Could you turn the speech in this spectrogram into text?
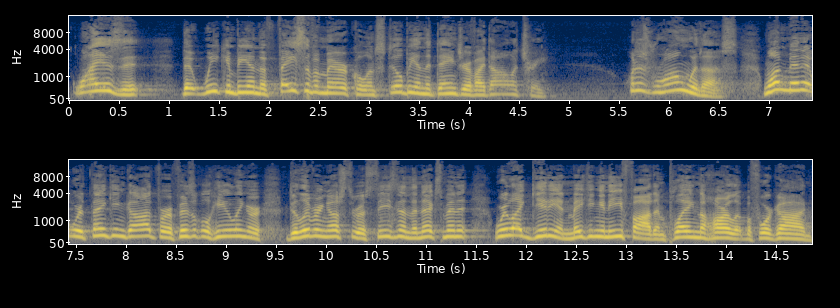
Why is it that we can be in the face of a miracle and still be in the danger of idolatry? What is wrong with us? One minute we're thanking God for a physical healing or delivering us through a season, and the next minute we're like Gideon, making an ephod and playing the harlot before God.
